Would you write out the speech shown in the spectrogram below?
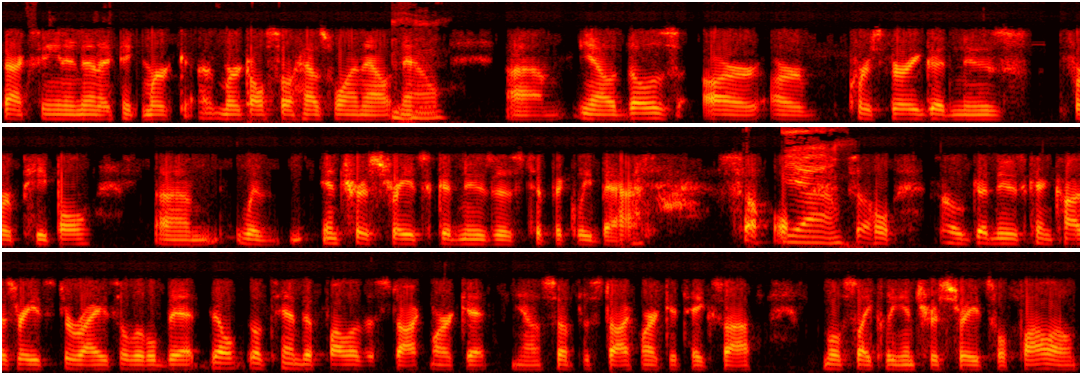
vaccine, and then I think Merck uh, Merck also has one out mm-hmm. now. Um, you know, those are are of course very good news for people. Um, with interest rates, good news is typically bad. so yeah. so so good news can cause rates to rise a little bit. They'll they'll tend to follow the stock market. You know, so if the stock market takes off, most likely interest rates will follow.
